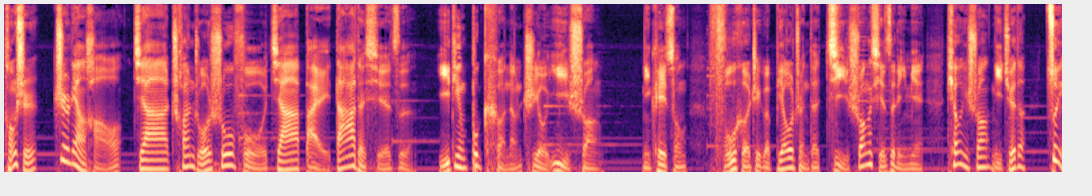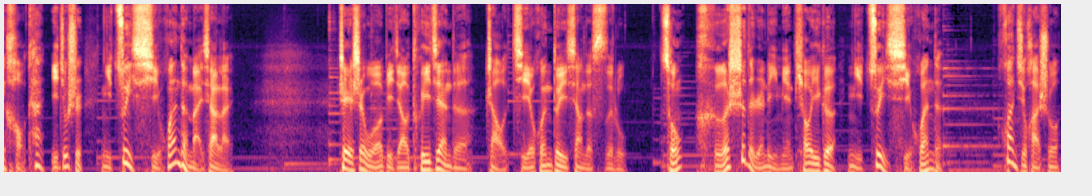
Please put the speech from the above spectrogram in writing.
同时，质量好加穿着舒服加百搭的鞋子，一定不可能只有一双。你可以从符合这个标准的几双鞋子里面挑一双你觉得。最好看，也就是你最喜欢的买下来。这也是我比较推荐的找结婚对象的思路：从合适的人里面挑一个你最喜欢的。换句话说，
